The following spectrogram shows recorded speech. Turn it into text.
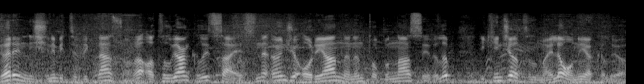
Garen'in işini bitirdikten sonra atılgan kılıç sayesinde önce Orianna'nın topundan sıyrılıp ikinci atılmayla onu yakalıyor.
